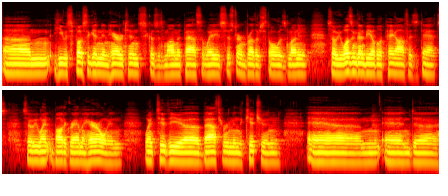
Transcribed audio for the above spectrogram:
um, he was supposed to get an inheritance because his mom had passed away. His sister and brother stole his money so he wasn't going to be able to pay off his debts. So he went and bought a gram of heroin went to the uh, bathroom in the kitchen and, and uh,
